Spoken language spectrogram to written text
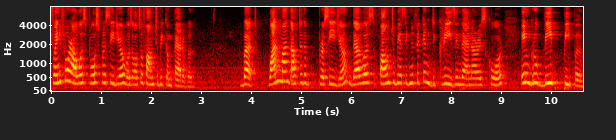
24 hours post procedure was also found to be comparable. But one month after the procedure, there was found to be a significant decrease in the NRS score in group B people,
